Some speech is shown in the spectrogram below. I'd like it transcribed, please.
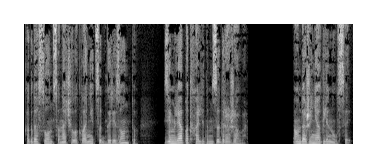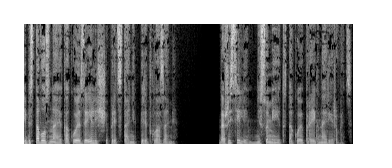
Когда солнце начало клониться к горизонту, земля под Халидом задрожала. Он даже не оглянулся, и без того зная, какое зрелище предстанет перед глазами. Даже Селим не сумеет такое проигнорировать.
